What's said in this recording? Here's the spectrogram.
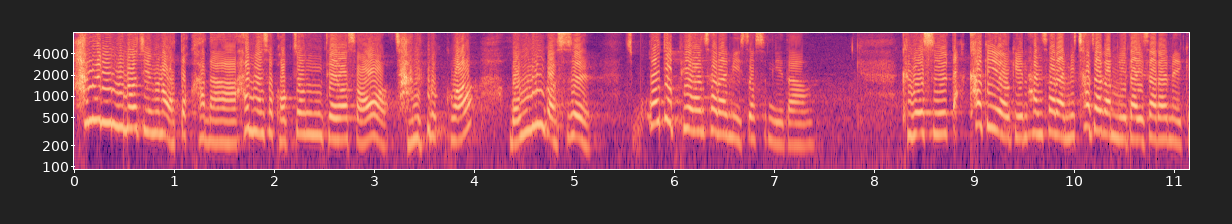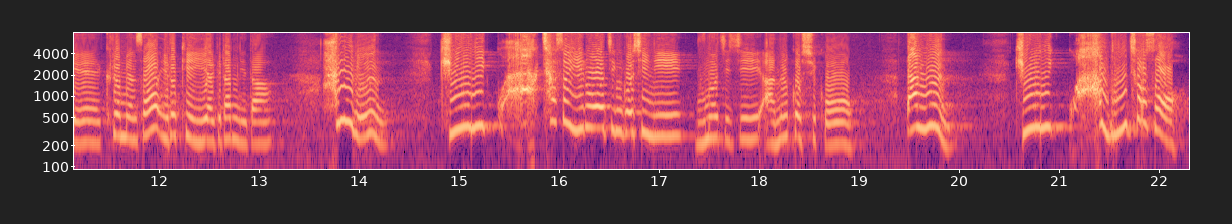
하늘이 무너지면 어떡하나 하면서 걱정되어서 자는 것과 먹는 것을 모두 피한 사람이 있었습니다. 그것을 딱하게 여긴 한 사람이 찾아갑니다. 이 사람에게. 그러면서 이렇게 이야기를 합니다. 하늘은 기운이 꽉 차서 이루어진 것이니 무너지지 않을 것이고 땅은 기운이 꽉 뭉쳐서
